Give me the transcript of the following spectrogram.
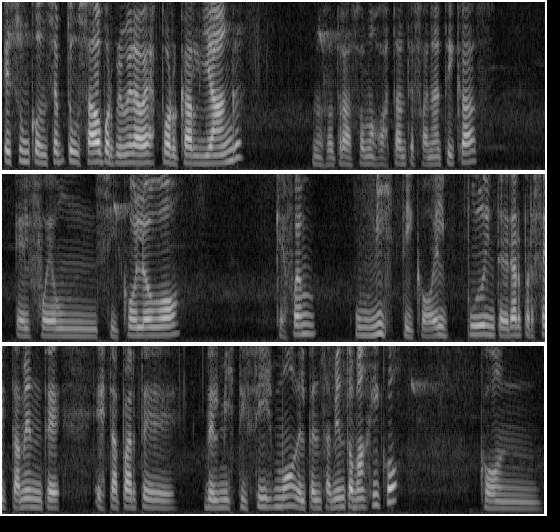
es un concepto usado por primera vez por Carl Jung. Nosotras somos bastante fanáticas. Él fue un psicólogo que fue un místico. Él pudo integrar perfectamente esta parte del misticismo, del pensamiento mágico, con,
